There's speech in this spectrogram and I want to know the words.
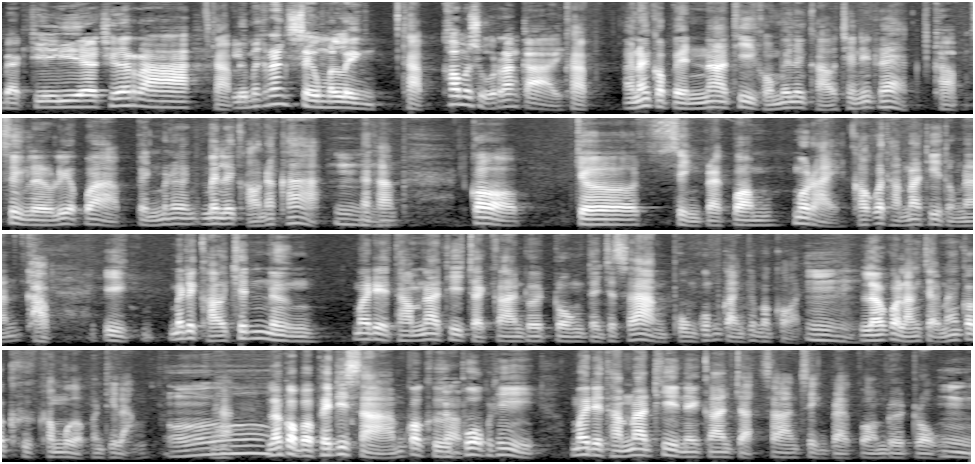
แบคทีเรีย เชื้อราครับหรือแม้กระทั่งเซลล์มะเร็งครับเข้ามาสู่ร่างกายครับอันนั้นก็เป็นหน้าที่ของเม็ดเลือดขาวชนิดแรกครับซึ่งเราเรียกว่าเป็นเม็ดเลือดเม็ดเลือดขาวนักฆ่าอืมนะครับ ก็เจอสิ่งแปลกปลอมเมื่อไหร่เขาก็ทำหน้าที่ตรงนั้นครับอีกเม็ดเลือดขาวชนิดหนึ่ง ไม่ได้ทำหน้าที่จัดการโดยตรง แต่จะสร้างภูมิคุ้มกันขึ้นมาก่อนอืมแล้วก็หลังจากนั้นก็คือเขมือบมันทีหลังอ๋อนะฮะแล้วก็ประเภทที่ 3 ก็คือครับพวกที่ไม่ได้ทำหน้าที่ในการจัดสารสิ่งแปลกปลอมโดยตรงอืม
